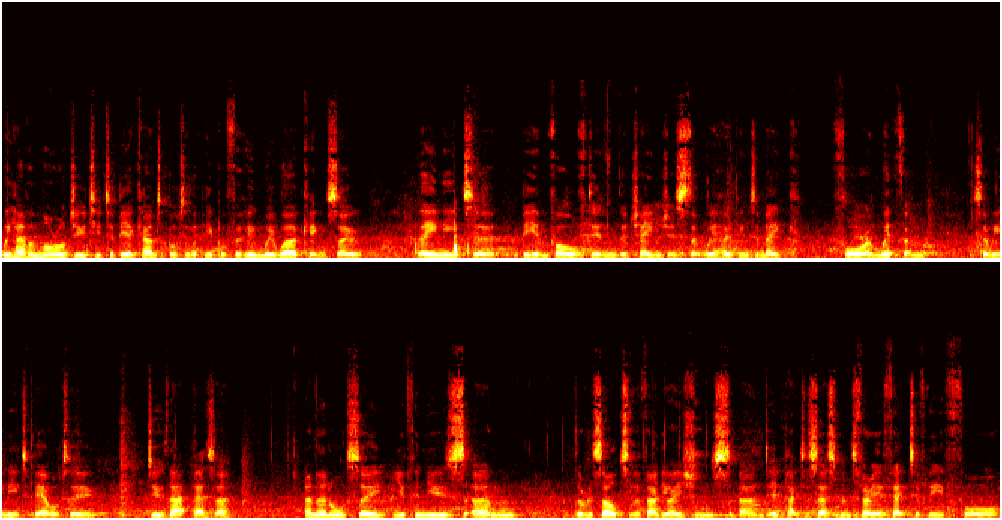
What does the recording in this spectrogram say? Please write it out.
we have a moral duty to be accountable to the people for whom we're working, so they need to be involved in the changes that we're hoping to make for and with them. So we need to be able to do that better. And then also, you can use um, the results of evaluations and impact assessments very effectively for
